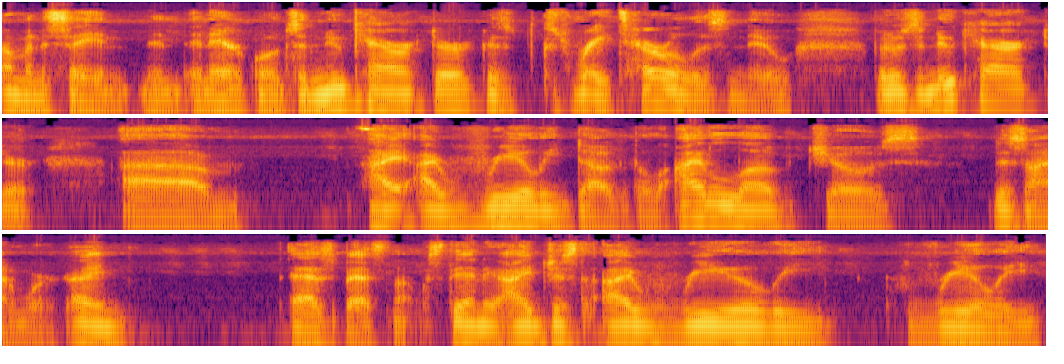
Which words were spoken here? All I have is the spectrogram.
I'm going to say in, in, in air quotes a new character because Ray Terrill is new, but it was a new character. Um, I I really dug the I love Joe's design work. I mean, AzBats notwithstanding, I just I really really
